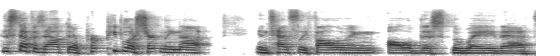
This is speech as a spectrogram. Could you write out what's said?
this stuff is out there. People are certainly not intensely following all of this the way that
